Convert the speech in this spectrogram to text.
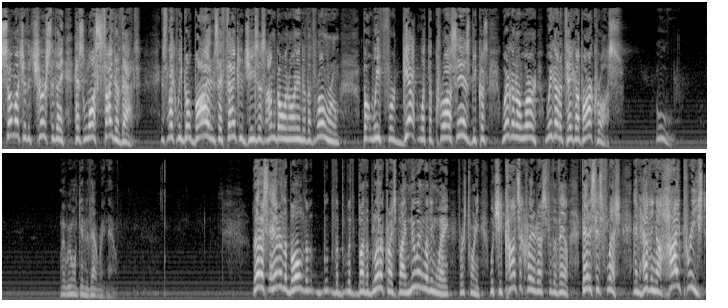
so much of the church today has lost sight of that. It's like we go by it and say, Thank you, Jesus, I'm going on into the throne room. But we forget what the cross is because we're going to learn we got to take up our cross. Ooh. Well, we won't get into that right now. Let us enter the bold by the blood of Christ by a new and living way, verse 20, which he consecrated us for the veil. That is his flesh. And having a high priest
